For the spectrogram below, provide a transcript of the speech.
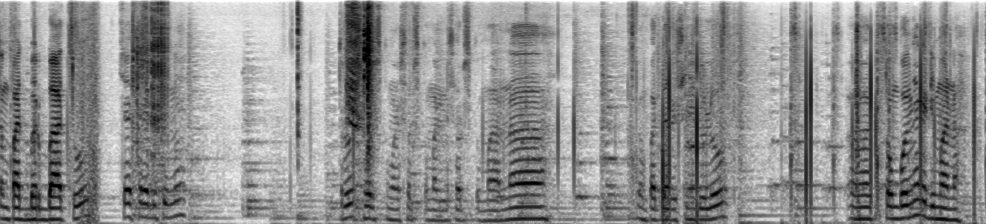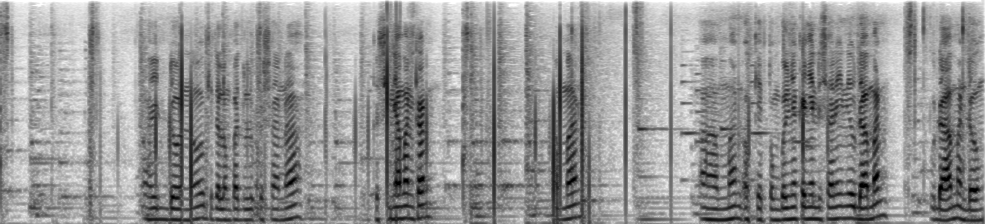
tempat berbatu. Chest ada di sini. Terus harus ke mana? Harus ke mana? Harus ke mana? Lompat dari sini dulu. Uh, tombolnya ada di mana? I don't know. Kita lompat dulu ke sana. Ke sini aman kan? Aman. Aman. Oke tombolnya kayaknya di sana. Ini udah aman? Udah aman dong.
